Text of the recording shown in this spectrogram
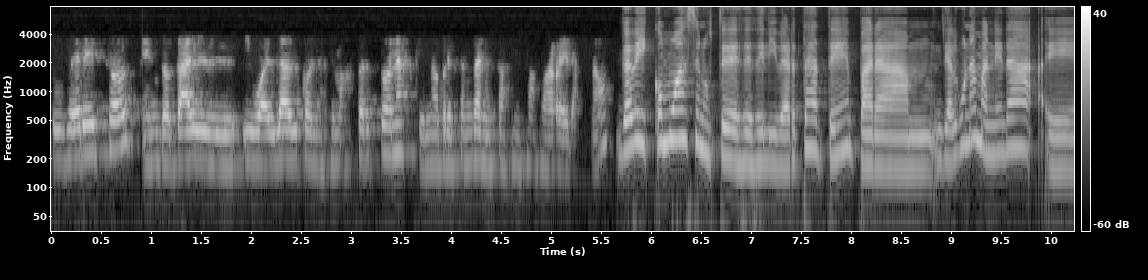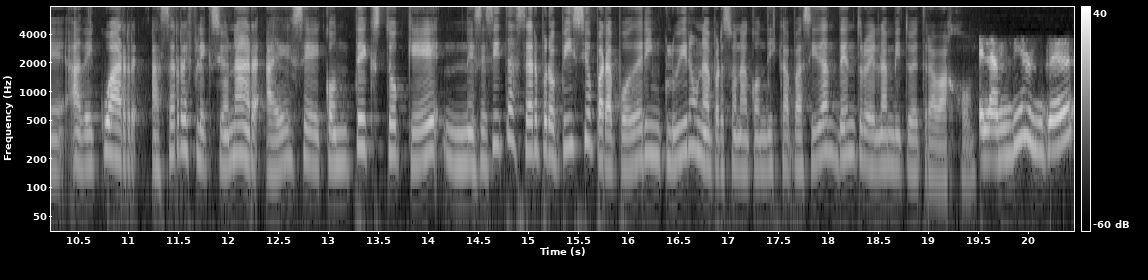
sus derechos en total igualdad con las demás personas que no presentan esas mismas barreras, ¿no? Gaby, ¿cómo hacen ustedes desde Libertate para, mm, de alguna manera, eh, adecuar, hacer reflexionar a ese contexto que necesita ser propicio para poder incluir a una persona con discapacidad dentro del ámbito de trabajo? El ambiente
